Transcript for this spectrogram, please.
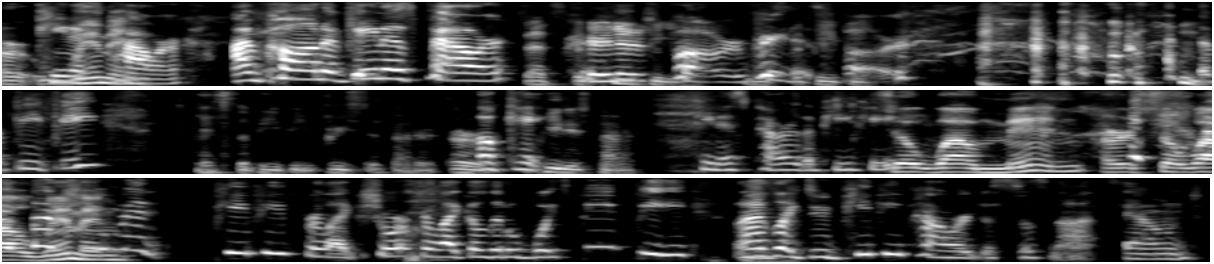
or Penis women, power. I'm calling it penis power. that's the Penis PP. power. That's Penis PP. power. the PP. That's the PP priesthood power or Okay. penis power. Penis power. The PP. So while men or so I while you women PP for like short for like a little boy's PP. And I was Mm. like, dude, PP power just does not sound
